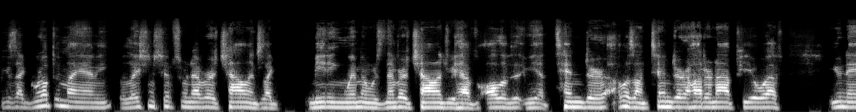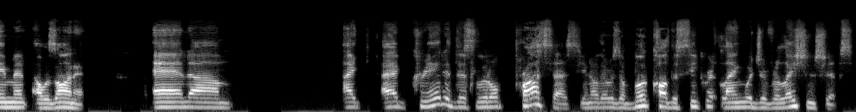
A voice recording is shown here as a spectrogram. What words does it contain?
because I grew up in Miami, relationships were never a challenge. Like meeting women was never a challenge. We have all of it. We have Tinder. I was on Tinder, Hot or Not, POF, you name it, I was on it. And um, I, I had created this little process. You know, there was a book called The Secret Language of Relationships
